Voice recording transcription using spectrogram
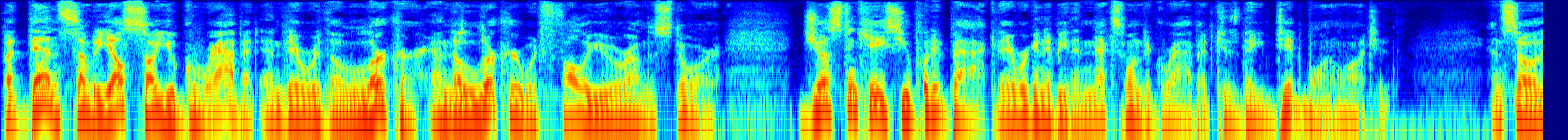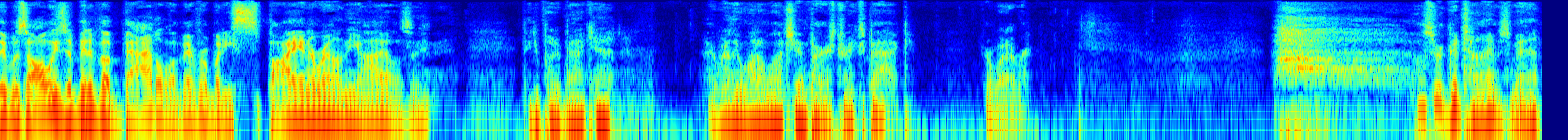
But then somebody else saw you grab it, and there were the lurker, and the lurker would follow you around the store, just in case you put it back. They were going to be the next one to grab it because they did want to watch it. And so there was always a bit of a battle of everybody spying around the aisles. Did you put it back yet? I really want to watch Empire Strikes Back, or whatever. Those were good times, man.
